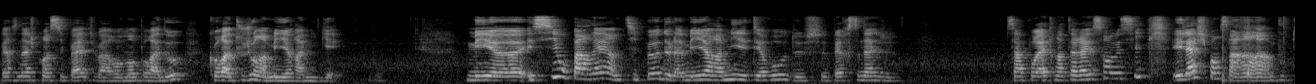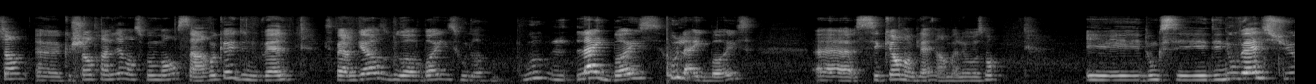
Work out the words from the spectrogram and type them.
personnage principal, tu vois, un roman pour ado, qui aura toujours un meilleur ami gay. Mais euh, et si on parlait un petit peu de la meilleure amie hétéro de ce personnage ça pourrait être intéressant aussi. Et là, je pense à un, bouquin euh, que je suis en train de lire en ce moment. C'est un recueil de nouvelles qui s'appelle Girls Who Love Boys, Who, love, who Like Boys, Who Like Boys. c'est qu'en anglais, hein, malheureusement. Et donc c'est des nouvelles sur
